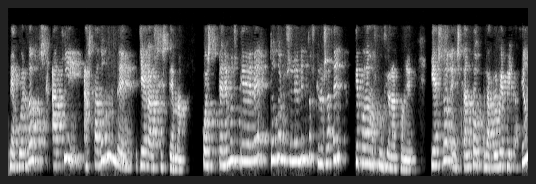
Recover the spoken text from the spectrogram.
¿De acuerdo? Aquí, ¿hasta dónde llega el sistema? pues tenemos que ver todos los elementos que nos hacen que podamos funcionar con él. Y eso es tanto la propia aplicación,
